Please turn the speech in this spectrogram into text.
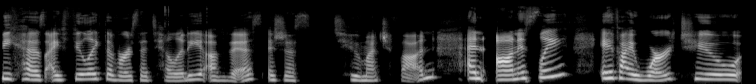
because I feel like the versatility of this is just too much fun. And honestly, if I were to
